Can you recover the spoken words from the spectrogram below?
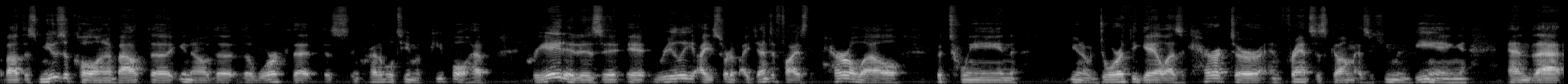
about this musical and about the you know the the work that this incredible team of people have created is it, it really i sort of identifies the parallel between you know dorothy gale as a character and frances gumm as a human being and that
